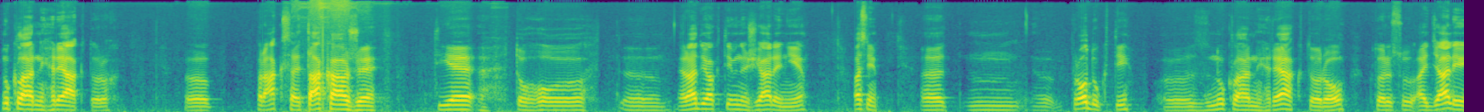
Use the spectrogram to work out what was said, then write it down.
nukleárnych reaktoroch. E, praxa je taká, že tie toho, e, radioaktívne žiarenie vlastne e, produkty e, z nukleárnych reaktorov, ktoré sú aj ďalej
